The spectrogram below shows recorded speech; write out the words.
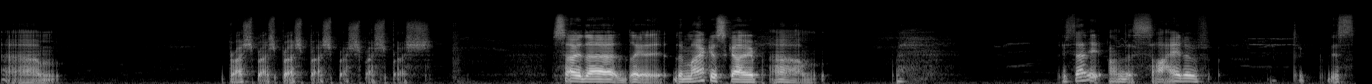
Um, brush, brush, brush, brush, brush, brush, brush. So the the the microscope um, is that it on the side of the, this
